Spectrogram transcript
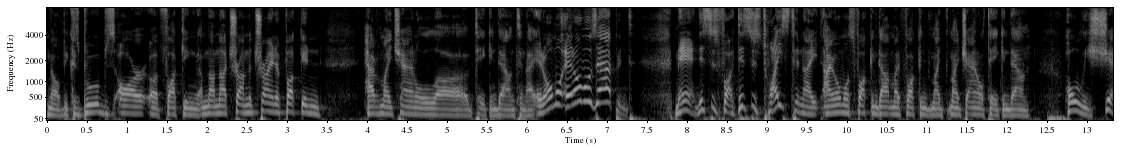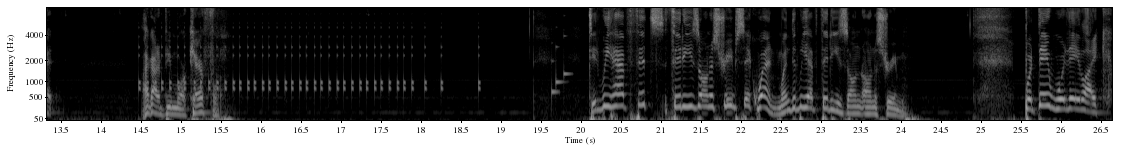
No, because boobs are fucking. I'm not, I'm not trying. I'm not trying to fucking have my channel uh, taken down tonight. It almost it almost happened. Man, this is fuck. This is twice tonight. I almost fucking got my fucking my, my channel taken down. Holy shit. I gotta be more careful. Did we have thits, thitties on a stream sick? When? When did we have thitties on, on a stream? But they were they like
